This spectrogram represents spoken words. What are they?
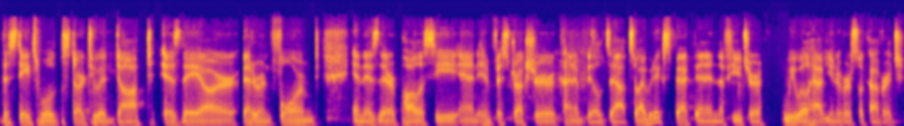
The states will start to adopt as they are better informed and as their policy and infrastructure kind of builds out. So I would expect that in the future, we will have universal coverage.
